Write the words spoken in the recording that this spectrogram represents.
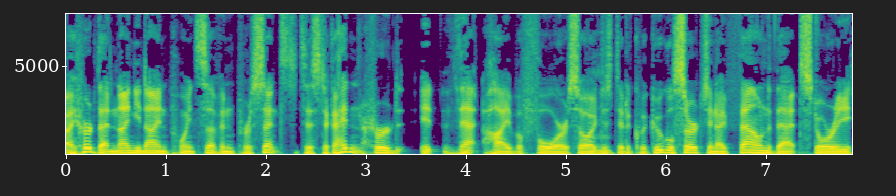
I heard that 99.7% statistic. I hadn't heard it that high before, so mm-hmm. I just did a quick Google search and I found that story.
